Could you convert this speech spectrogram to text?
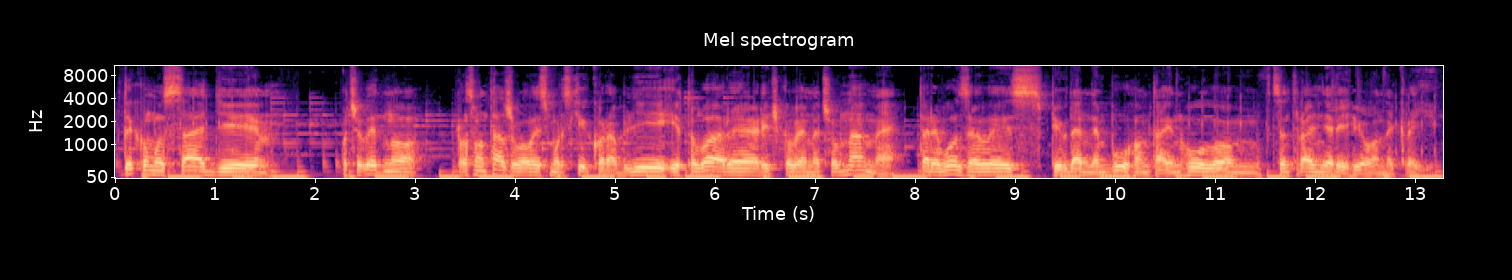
В дикому саді, очевидно, розвантажувались морські кораблі і товари річковими човнами перевозились Південним Бугом та Інгулом в центральні регіони країни.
